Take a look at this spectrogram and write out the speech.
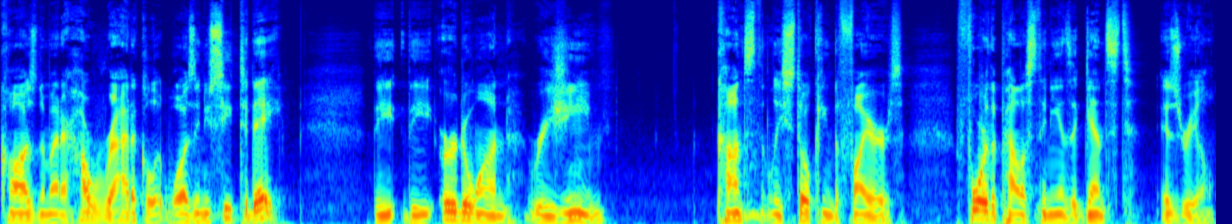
cause, no matter how radical it was. And you see today, the the Erdogan regime constantly stoking the fires for the Palestinians against Israel,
